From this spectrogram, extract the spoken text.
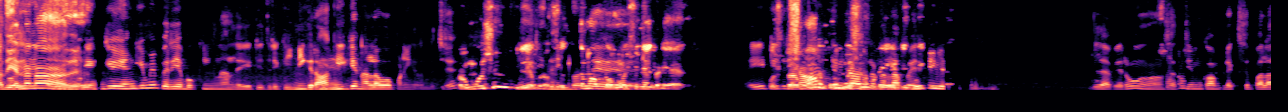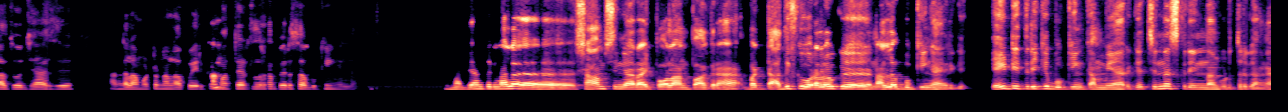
அது என்னன்னா அது எங்க எங்கேயுமே பெரிய புக்கிங்லாம் இல்ல எயிட்டி த்ரீக்கு இன்னைக்கு ராக்கிக்கே நல்ல ஓப்பனிங் இருந்துச்சு. ப்ரொமோஷன் இல்ல ப்ரோ சுத்தமா ப்ரொமோஷனே கிடையாது. இல்ல வெறும் சத்யம் காம்ப்ளெக்ஸ் பலாசோ ஜாஸ் அங்கெல்லாம் மட்டும் நல்லா போயிருக்கு. மத்த இடத்துல தான் பெருசா புக்கிங் இல்ல. மத்தியானத்துக்கு மேல ஷாம் சிங்கா ராய் போலான்னு பாக்குறேன். பட் அதுக்கு ஓரளவுக்கு நல்ல புக்கிங் ஆயிருக்கு. எயிட்டி த்ரீக்கு புக்கிங் கம்மியா இருக்கு. சின்ன ஸ்கிரீன் தான் கொடுத்துருக்காங்க.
